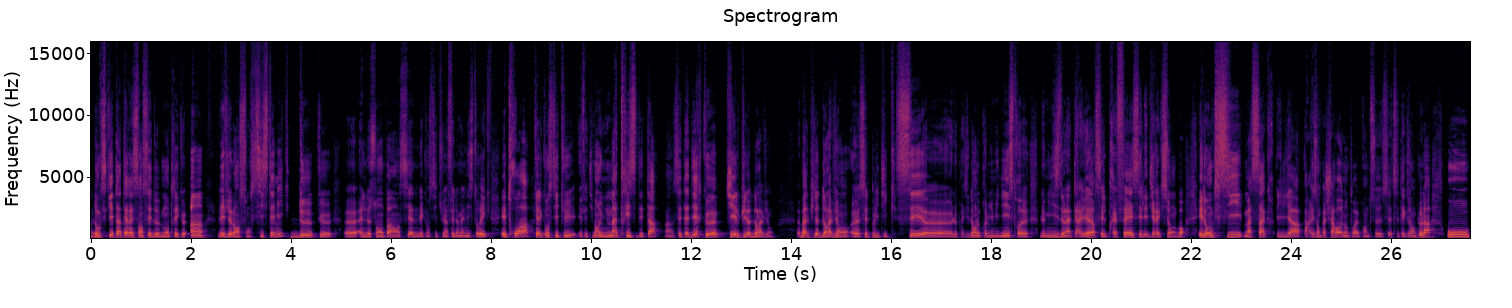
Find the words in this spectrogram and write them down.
donc ce qui est intéressant, c'est de montrer que un, les violences sont systémiques, deux, qu'elles euh, ne sont pas anciennes mais constituent un phénomène historique, et trois, qu'elles constituent effectivement une matrice d'État, hein, c'est-à-dire que qui est le pilote dans l'avion? Bah, le pilote dans l'avion, euh, c'est le politique. C'est euh, le président, le Premier ministre, le ministre de l'Intérieur, c'est le préfet, c'est les directions. Bon. Et donc, si massacre il y a, par exemple à Charonne, on pourrait prendre cet, exemple-là, ou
